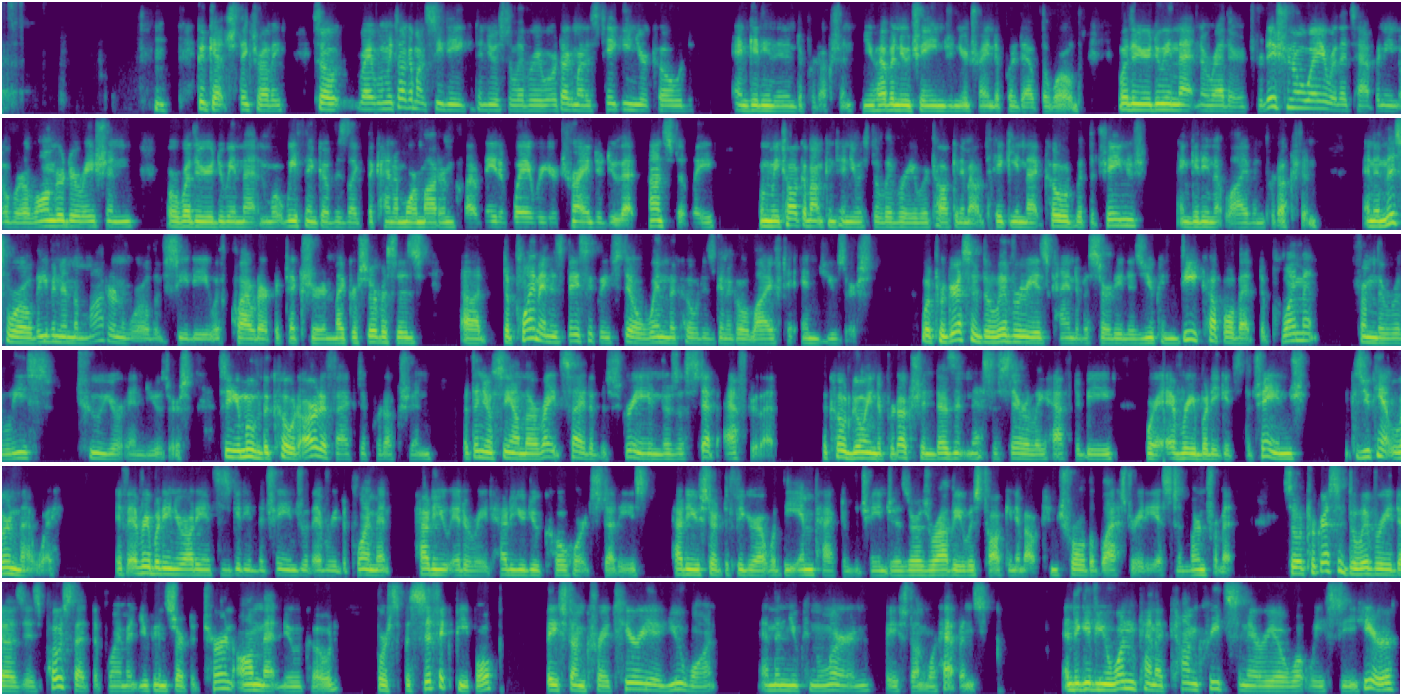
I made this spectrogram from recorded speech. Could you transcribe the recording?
Good catch. Thanks, Ravi. So, right, when we talk about CD, continuous delivery, what we're talking about is taking your code and getting it into production. You have a new change and you're trying to put it out the world. whether you're doing that in a rather traditional way where that's happening over a longer duration, or whether you're doing that in what we think of as like the kind of more modern cloud native way where you're trying to do that constantly. When we talk about continuous delivery, we're talking about taking that code with the change and getting it live in production. And in this world, even in the modern world of CD with cloud architecture and microservices, uh, deployment is basically still when the code is going to go live to end users. What progressive delivery is kind of asserting is you can decouple that deployment from the release to your end users. So you move the code artifact to production, but then you'll see on the right side of the screen, there's a step after that. The code going to production doesn't necessarily have to be where everybody gets the change because you can't learn that way. If everybody in your audience is getting the change with every deployment, how do you iterate? How do you do cohort studies? how do you start to figure out what the impact of the change is? Or as Ravi was talking about, control the blast radius and learn from it. So what progressive delivery does is post that deployment, you can start to turn on that new code for specific people based on criteria you want, and then you can learn based on what happens. And to give you one kind of concrete scenario, what we see here,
